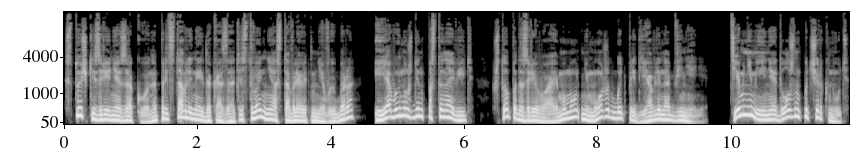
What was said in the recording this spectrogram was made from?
С точки зрения закона, представленные доказательства не оставляют мне выбора, и я вынужден постановить, что подозреваемому не может быть предъявлено обвинение. Тем не менее, должен подчеркнуть,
